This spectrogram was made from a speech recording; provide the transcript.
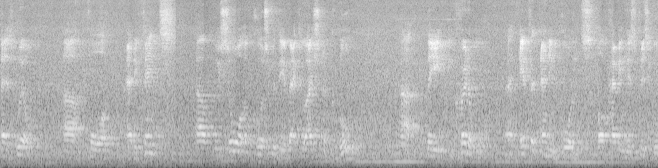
as well uh, for our defence. Uh, we saw, of course, with the evacuation of Kabul, uh, the incredible effort and importance of having this physical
